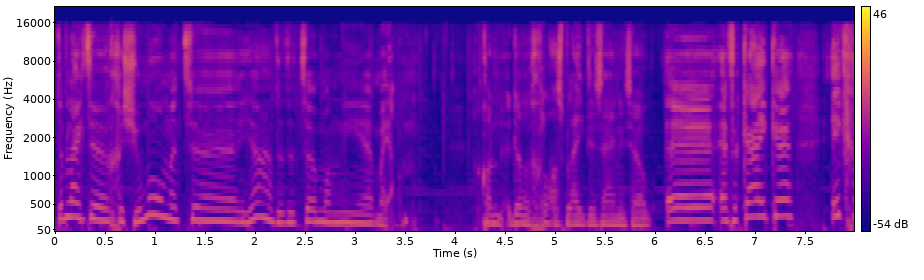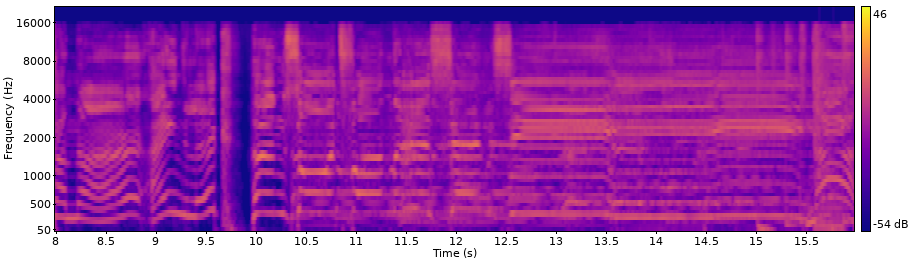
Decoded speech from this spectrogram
er blijkt uh, gesjoemel met, eh, ja, dat het allemaal niet, eh, maar ja, gewoon dat het glas blijkt te zijn en zo. Even kijken. Ik ga naar, eindelijk, een soort van recensie. Na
